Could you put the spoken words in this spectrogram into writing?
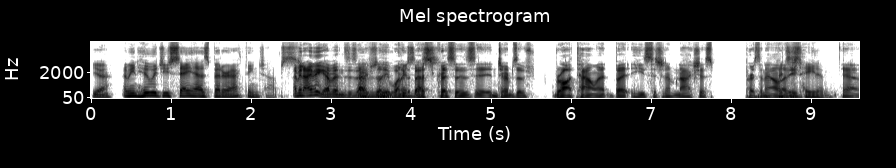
yeah. I mean, who would you say has better acting chops? I mean, I think Evans is actually the one of the best Chris's in terms of raw talent, but he's such an obnoxious I just hate him. yeah.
